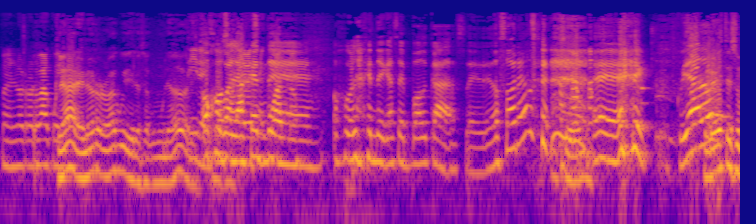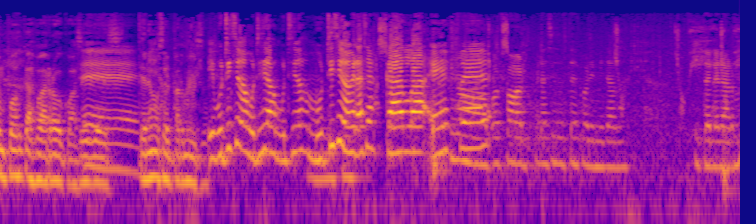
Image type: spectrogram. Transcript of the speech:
Con el horror vacui. Claro, el horror vacui de los acumuladores. Y de- Ojo con la gente, ojo con la gente que hace podcast eh, de dos horas. Eh, cuidado. Pero este es un podcast barroco, así Eh. que es- tenemos el permiso. Y muchísimas, muchísimas, muchísimas, muchísimas gracias, Carla F. No, por favor, gracias a ustedes por invitarme y tolerarme.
